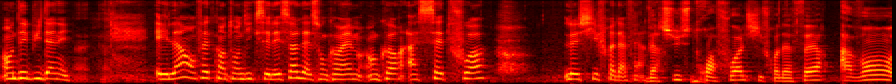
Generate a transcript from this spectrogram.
en début d'année. Et là en fait quand on dit que c'est les soldes, elles sont quand même encore à 7 fois le chiffre d'affaires. Versus trois fois le chiffre d'affaires avant,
